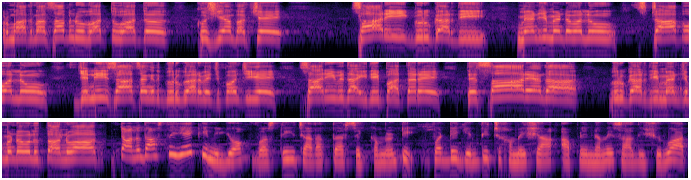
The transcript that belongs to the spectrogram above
ਪ੍ਰਮਾਤਮਾ ਸਭ ਨੂੰ ਵੱਧ ਤੋਂ ਵੱਧ ਖੁਸ਼ੀਆਂ ਬਖਸ਼ੇ। ਸਾਰੀ ਗੁਰੂ ਘਰ ਦੀ ਮੈਨੇਜਮੈਂਟ ਵੱਲੋਂ ਸਟਾਫ ਵੱਲੋਂ ਜਿੰਨੀ ਸਾਧ ਸੰਗਤ ਗੁਰੂ ਘਰ ਵਿੱਚ ਪਹੁੰਚੀ ਏ, ਸਾਰੀ ਵਧਾਈ ਦੇ ਪਾਤਰ ਏ ਤੇ ਸਾਰਿਆਂ ਦਾ ਗੁਰੂ ਘਰ ਦੀ ਮੈਨੇਜਮੈਂਟ ਵੱਲੋਂ ਧੰਨਵਾਦ। ਤੁਹਾਨੂੰ ਦੱਸ ਦਈਏ ਕਿ ਨਿਊਯਾਰਕ ਵਸਦੀ ਜ਼ਿਆਦਾਤਰ ਸਿੱਖ ਕਮਿਊਨਿਟੀ ਵੱਡੀ ਗਿਣਤੀ 'ਚ ਹਮੇਸ਼ਾ ਆਪਣੇ ਨਵੇਂ ਸਾਲ ਦੀ ਸ਼ੁਰੂਆਤ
